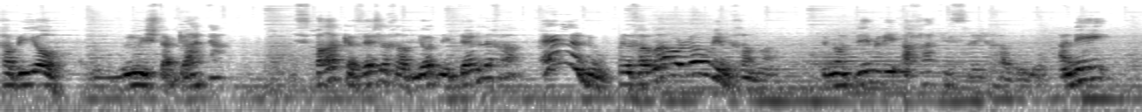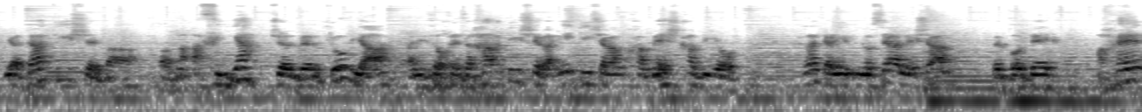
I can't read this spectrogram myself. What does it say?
חביות. אומרים, השתגעת? מספר כזה של חביות ניתן לך? אין לנו. מלחמה או לא מלחמה? הם נותנים לי 11 חביות. אני ידעתי שבמאפייה של ברטוביה, אני זוכר, זכרתי שראיתי שם חמש חביות. החלטתי, אני נוסע לשם ובודק. אכן,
